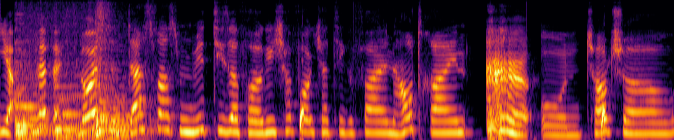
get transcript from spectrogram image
Ja, perfekt. Leute, das war's mit dieser Folge. Ich hoffe, euch hat sie gefallen. Haut rein und ciao, ciao.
